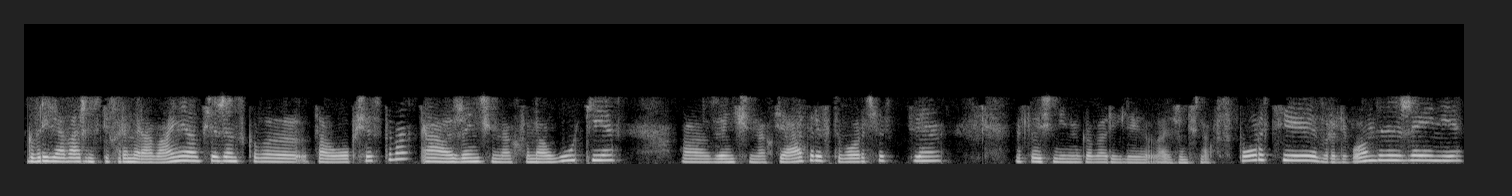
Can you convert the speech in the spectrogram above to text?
Говорили о важности формирования вообще женского сообщества, о женщинах в науке, о женщинах в театре, в творчестве, на следующий день мы говорили о женщинах в спорте, в ролевом движении,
